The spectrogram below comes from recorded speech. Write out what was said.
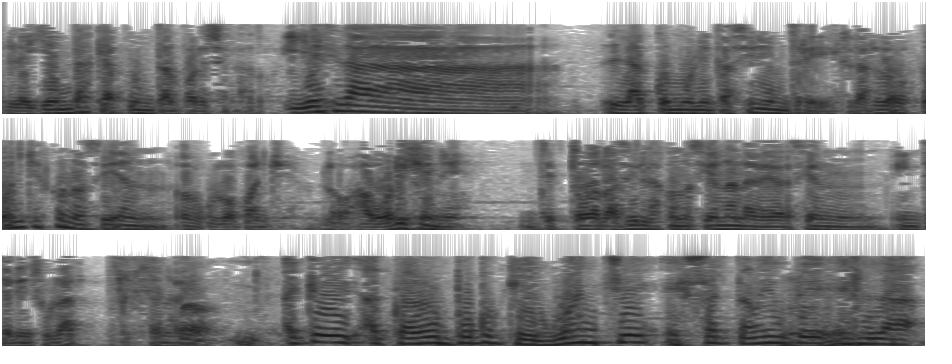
leyendas que apuntan por ese lado. Y es la, la comunicación entre islas. Los guanches conocían, o los guanches, los aborígenes de todas las islas conocían la navegación interinsular. Bueno, hay que aclarar un poco que guanche exactamente es la,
